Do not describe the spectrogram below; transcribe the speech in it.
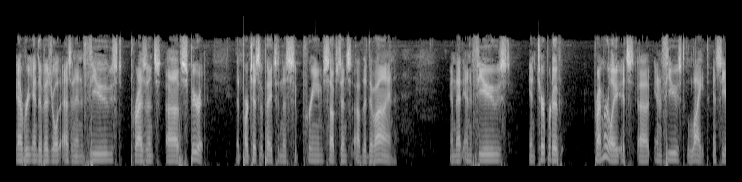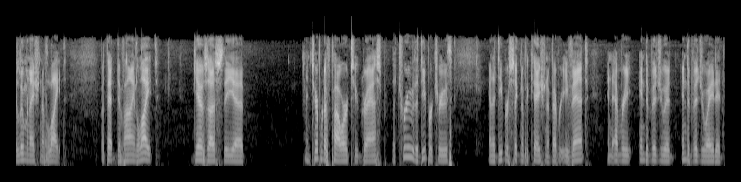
every individual as an infused presence of spirit that participates in the supreme substance of the divine. And that infused interpretive primarily it's uh, infused light. It's the illumination of light. But that divine light gives us the uh, interpretive power to grasp the true, the deeper truth, and the deeper signification of every event and every individuated, individuated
